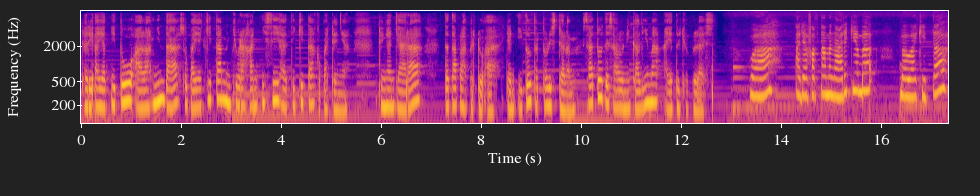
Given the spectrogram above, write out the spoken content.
Dari ayat itu Allah minta supaya kita mencurahkan isi hati kita kepadanya dengan cara tetaplah berdoa dan itu tertulis dalam 1 Tesalonika 5 ayat 17. Wah, ada fakta menarik ya Mbak, bahwa kita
